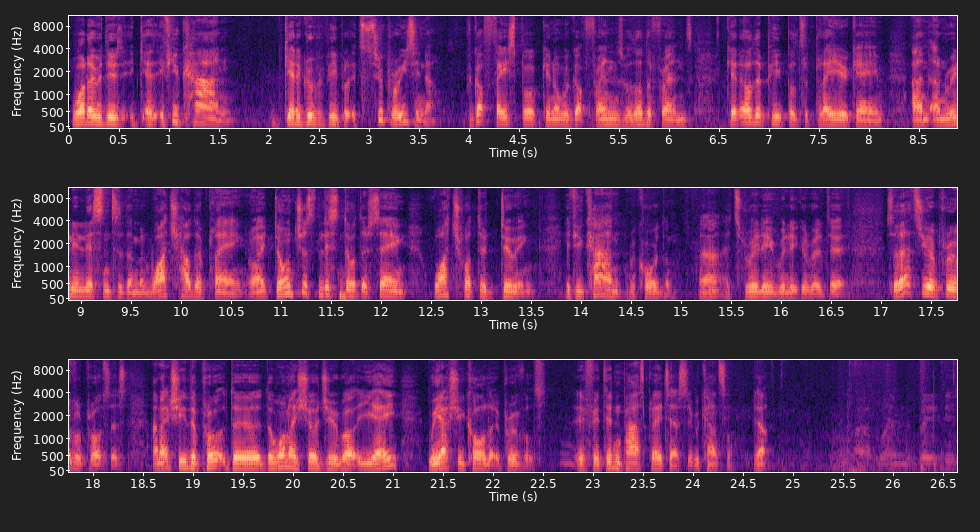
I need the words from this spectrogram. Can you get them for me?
what I would do is, if you can, get a group of people. It's super easy now. We've got Facebook, you know, we've got friends with other friends. Get other people to play your game and, and really listen to them and watch how they're playing, right? Don't just listen to what they're saying, watch what they're doing. If you can, record them, Yeah, it's really, really good way to do it. So that's your approval process. And actually, the, pro, the, the one I showed you about EA, we actually called it approvals. If it didn't pass playtest, it would cancel. Yeah. But when the playtest,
